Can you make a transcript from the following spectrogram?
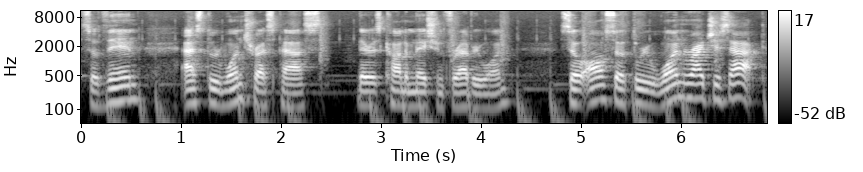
So then, as through one trespass there is condemnation for everyone, so also through one righteous act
